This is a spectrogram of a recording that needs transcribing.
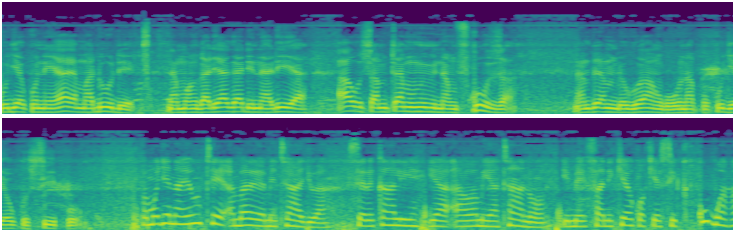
kuja kwenye haya madude namwangaliaga hadi nalia, au sometime mimi namfukuza, naambia mdogo wangu, unapokuja huku sipo Pamoja na yote ambayo yametajwa, serikali ya awamu ya tano imefanikiwa kwa kiasi kikubwa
